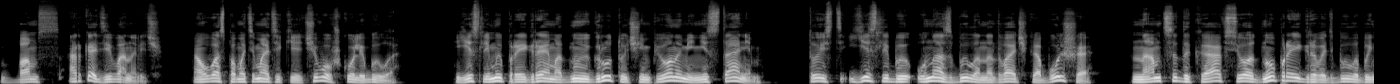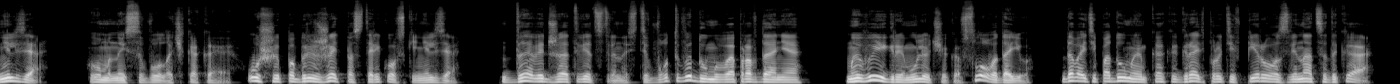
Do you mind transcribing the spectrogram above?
«Бамс, Аркадий Иванович, а у вас по математике чего в школе было? Если мы проиграем одну игру, то чемпионами не станем. То есть, если бы у нас было на два очка больше, нам ЦДК все одно проигрывать было бы нельзя. Умный сволочь какая. Уж и побрюзжать по-стариковски нельзя. Давит же ответственность, вот выдумывай оправдания. Мы выиграем у летчиков, слово даю. Давайте подумаем, как играть против первого звена ЦДК.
